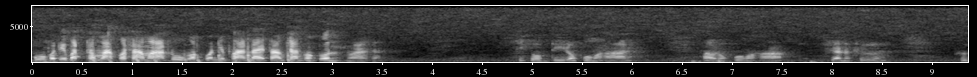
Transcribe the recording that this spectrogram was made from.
ผู้ปฏิบัติธรรมก็สามารถรู้มรรคผลนิพพานได้ตามชั้นของตนมาที่โจมตีหลวงปู่มหา ถ้าหลวงปู่มหาเขียนหนังสือคือ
